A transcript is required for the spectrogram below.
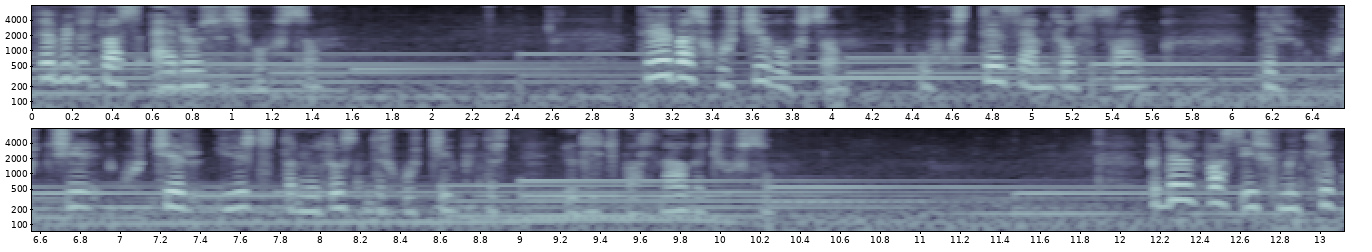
Тэр бидэнд бас ариун сүсэг өгсөн. Тэгээд бас хүчийг өгсөн. Үхсдээс амьлуулсан тэр хүчийг хүчээр ирээс дотор нөлөөсөн тэр хүчийг бидэнд эвлэж болно гэж өгсөн. Бидэнд бас эрх мэдлэг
